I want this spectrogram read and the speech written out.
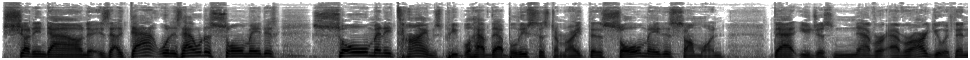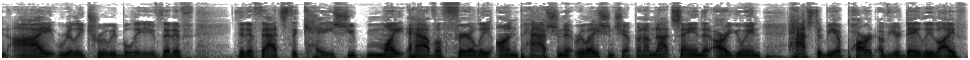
shutting down. Is that like that? What is that? What a soulmate is? So many times people have that belief system, right? That a soulmate is someone that you just never ever argue with. And I really truly believe that if that if that's the case, you might have a fairly unpassionate relationship. And I'm not saying that arguing has to be a part of your daily life.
